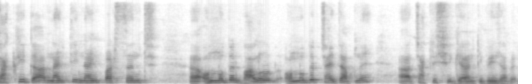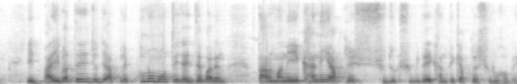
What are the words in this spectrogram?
চাকরিটা নাইনটি নাইন পার্সেন্ট অন্যদের ভালো, অন্যদের চাইতে আপনি চাকরির গ্যারান্টি পেয়ে যাবেন। এই বাইবাতে যদি আপনি কোনো মতে যাইতে পারেন, তার মানে এখানেই আপনার সুযোগ সুবিধা এখান থেকে আপনার শুরু হবে।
